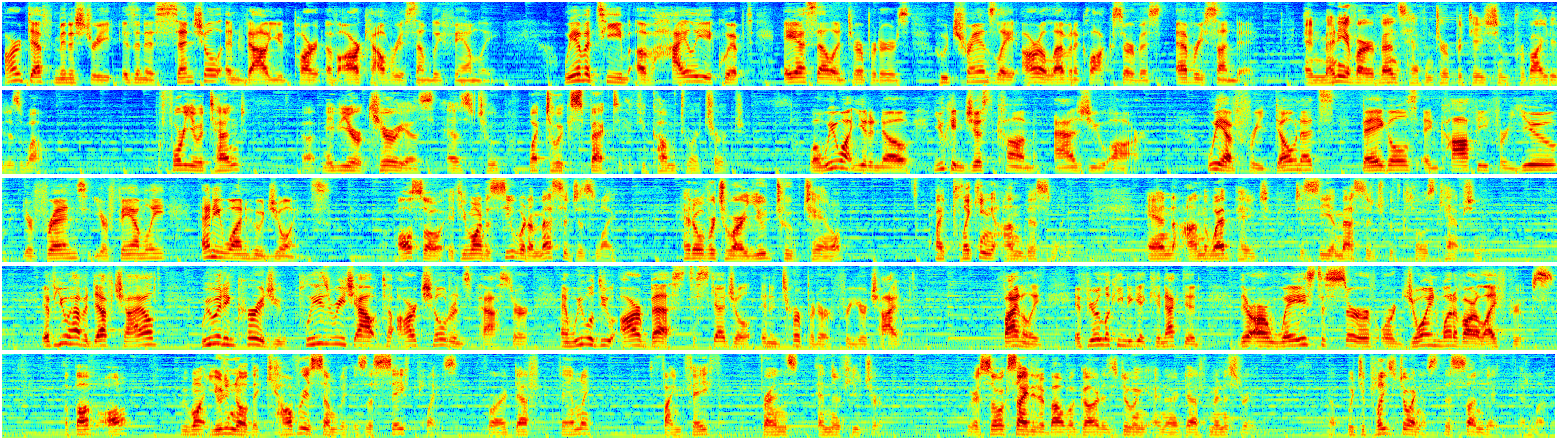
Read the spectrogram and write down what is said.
Our deaf ministry is an essential and valued part of our Calvary Assembly family. We have a team of highly equipped ASL interpreters who translate our 11 o'clock service every Sunday. And many of our events have interpretation provided as well. Before you attend, uh, maybe you're curious as to what to expect if you come to our church. Well, we want you to know you can just come as you are. We have free donuts, bagels, and coffee for you, your friends, your family, anyone who joins. Also, if you want to see what a message is like, head over to our YouTube channel by clicking on this link and on the web page to see a message with closed captioning. If you have a deaf child, we would encourage you, please reach out to our children's pastor and we will do our best to schedule an interpreter for your child. Finally, if you're looking to get connected, there are ways to serve or join one of our life groups. Above all, we want you to know that Calvary Assembly is a safe place for our deaf family to find faith, friends, and their future. We are so excited about what God is doing in our deaf ministry. Would you please join us this Sunday at 11?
